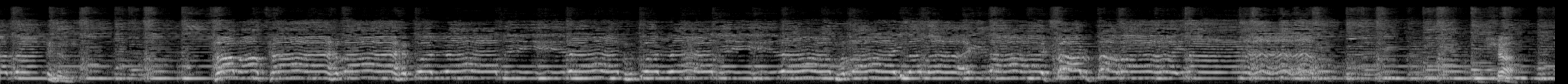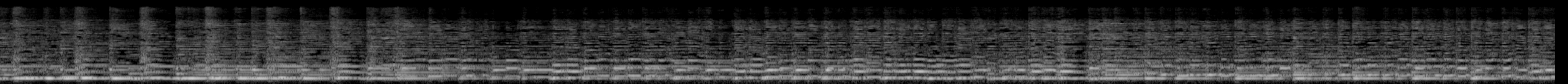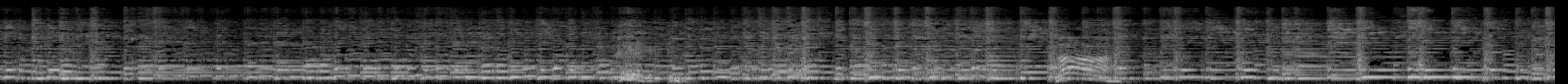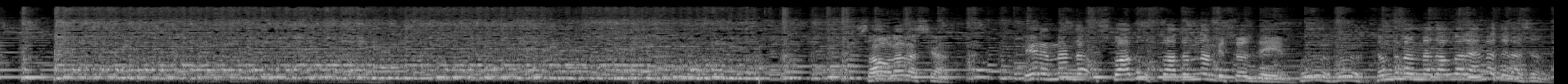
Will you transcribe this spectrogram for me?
Sağ ol Əvəzkar. Deyirəm, mən də ustadın ustadından bir söz deyim. Buyur, buyur. Xındı Məmməd Allah rəhmət eləsin.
